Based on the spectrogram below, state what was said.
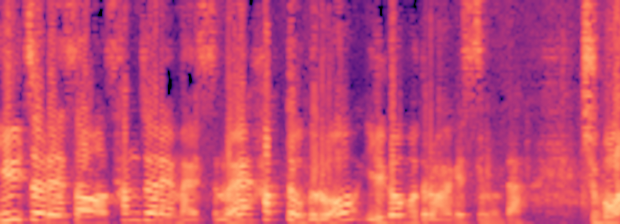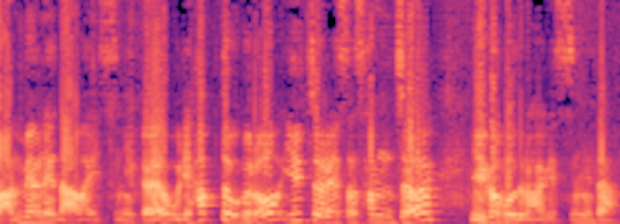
1절에서 3절의 말씀을 합독으로 읽어보도록 하겠습니다. 주보 앞면에 나와 있으니까요. 우리 합독으로 1절에서 3절 읽어보도록 하겠습니다.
